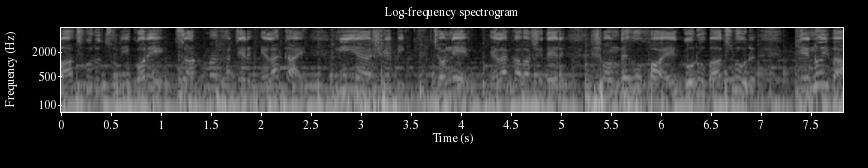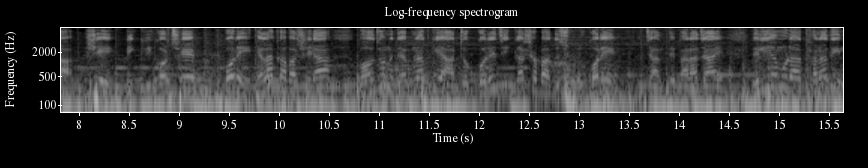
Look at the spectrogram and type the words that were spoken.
বাছুর চুরি করে চাকমাঘাটের এলাকায় নিয়ে আসে বিক্রির জন্য। এলাকাবাসীদের সন্দেহ হয় গরু বাছুর কেনই বা সে বিক্রি করছে। পরে এলাকাবাসীরা ভজন দেবনাথকে আটক করে জিজ্ঞাসাবাদ শুরু করে। জানতে পারা যায়। তেলিয়ামুড়া থানাধীন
